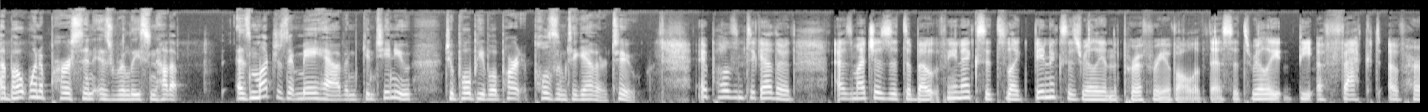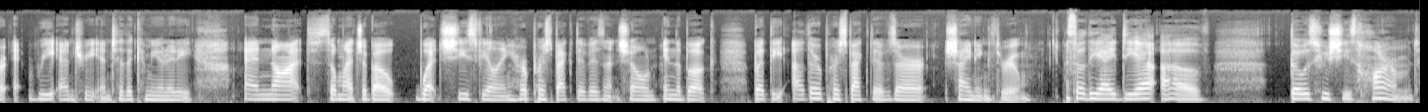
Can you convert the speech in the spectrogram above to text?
about when a person is released and how that as much as it may have and continue to pull people apart, it pulls them together too. It pulls them together. As much as it's about Phoenix, it's like Phoenix is really in the periphery of all of this. It's really the effect of her re entry into the community and not so much about what she's feeling. Her perspective isn't shown in the book, but the other perspectives are shining through. So the idea of those who she's harmed,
